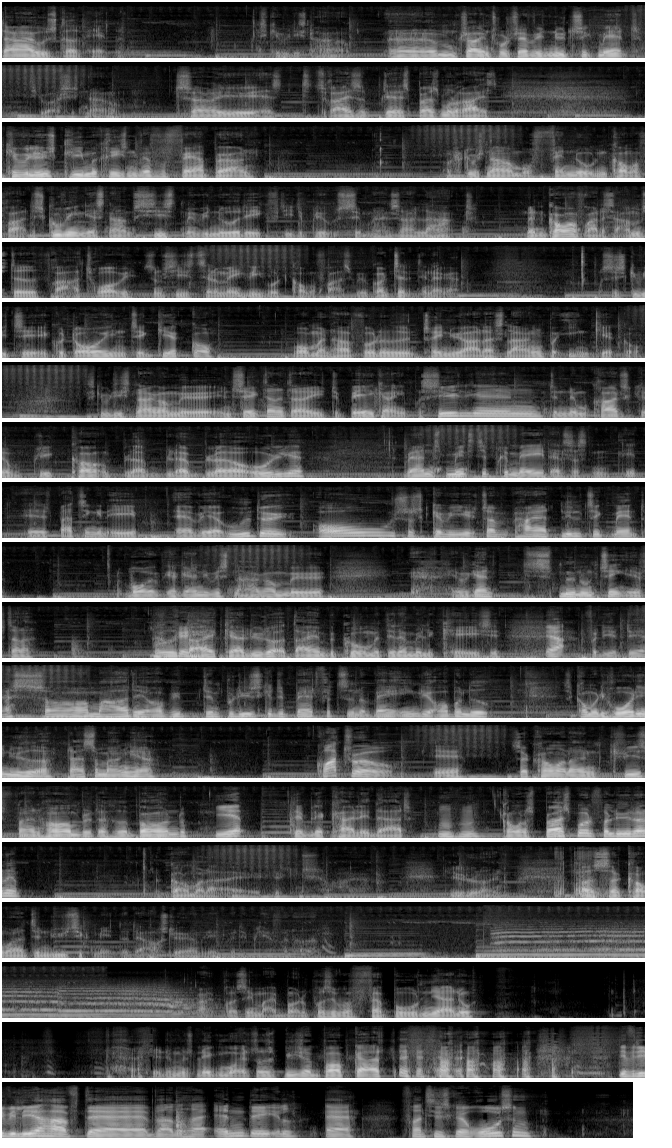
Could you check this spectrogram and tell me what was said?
der er udskrevet valg. Det skal vi lige snakke om. Øhm, så introducerer vi et nyt segment. Det skal vi også lige snakke om. Så øh, altså, rejser, det her spørgsmål er rejst. Kan vi løse klimakrisen ved at få færre børn? Og så skal vi snakke om, hvor fanden nålen kommer fra. Det skulle vi egentlig have snakket om sidst, men vi nåede det ikke, fordi det blev simpelthen så langt. Men den kommer fra det samme sted fra, tror vi, som sidst, selvom jeg ikke ved, hvor det kommer fra. Så vi vil godt tage det den her gang. Og så skal vi til Ecuador ind til en kirkegård, hvor man har fundet tre nye arter af slange på én kirkegård. Skal vi lige snakke om øh, insekterne, der er i tilbagegang i Brasilien, den demokratiske republik, kom, bla bla bla og olie. Verdens mindste primat, altså sådan lidt, øh, bare tænk en abe, er ved at uddø. Og så, skal vi, så har jeg et lille segment, hvor jeg gerne lige vil snakke om, øh, jeg vil gerne smide nogle ting efter dig. Både okay. dig, kære lytter, og dig, MBK, med det der med lækage. Ja. Fordi det er så meget deroppe i den politiske debat for tiden, og hvad er egentlig op og ned. Så kommer de hurtige nyheder. Der er så mange her. Quattro. Ja. Så kommer der en quiz fra en humble, der hedder Bondo. Yep. Det bliver kandidat. Mm-hmm. Kommer der spørgsmål fra lytterne. Så kommer der øh, lytteløgn. Og så kommer der det nye segment, og det afslører om lidt, hvad det bliver for noget. Nej, prøv at se mig, Bondo. Prøv at se, hvor forboden jeg er nu. det er det, man slet ikke må. Jeg så spiser en popcast. Det er fordi, vi lige har haft, uh, hvad det hedder, anden del af Franziska Rosen.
